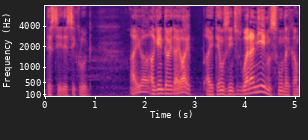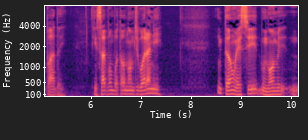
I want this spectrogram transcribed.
desse desse clube? Aí alguém deu a ideia, olha, aí tem uns índios Guarani aí nos fundos acampados aí. Quem sabe vamos botar o nome de Guarani. Então esse o nome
